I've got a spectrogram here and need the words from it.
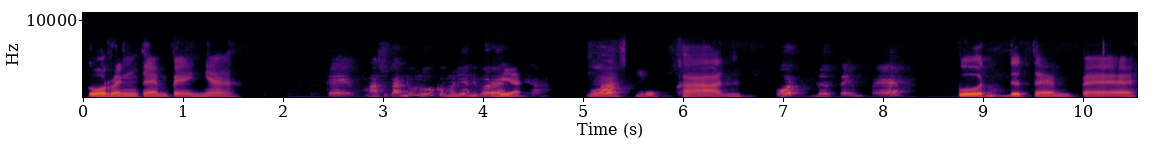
goreng tempenya Oke, masukkan dulu kemudian Oh, digoreng iya. ya. Put, masukkan put the tempe put the tempe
